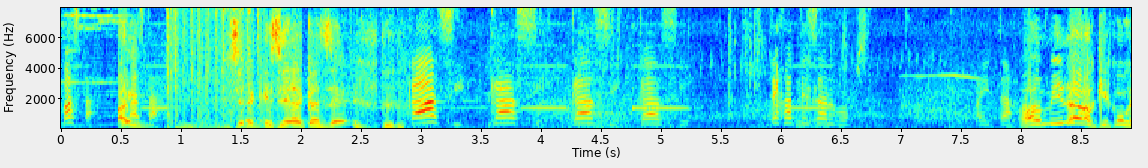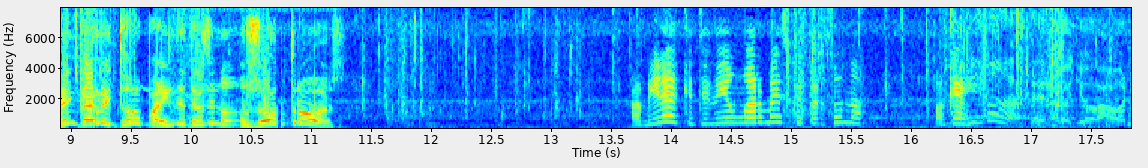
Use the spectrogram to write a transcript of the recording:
Basta, ¡Ay! basta. ¿Será que sí alcancé? Casi, casi, casi, casi. Déjate salvo. Ahí está. ¡Ah, mira! Que cogen carro y todo para ir detrás de nosotros. Ah, mira que tenía un arma esta persona. Ok, Iba a hacerlo yo ahora,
